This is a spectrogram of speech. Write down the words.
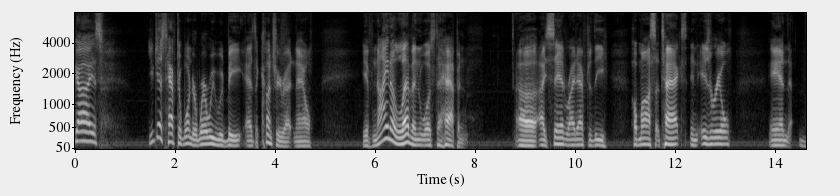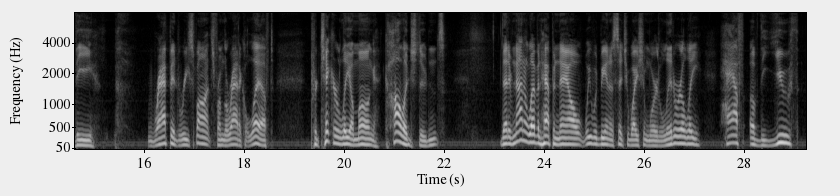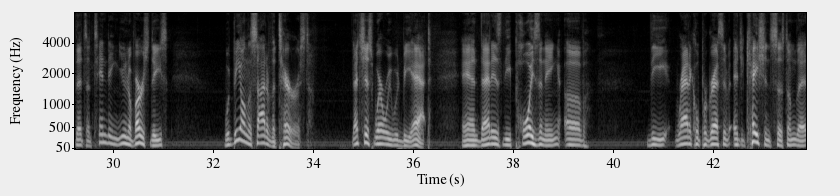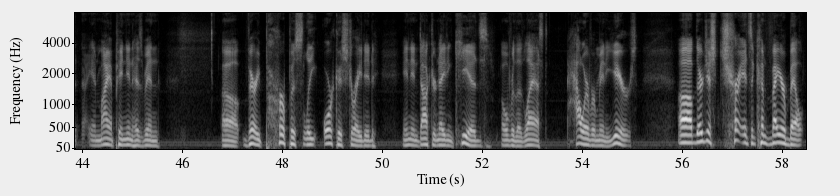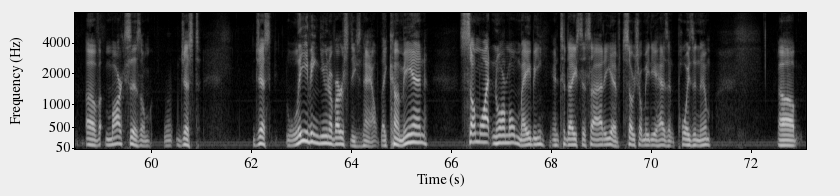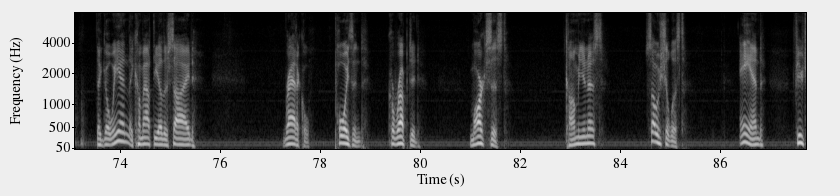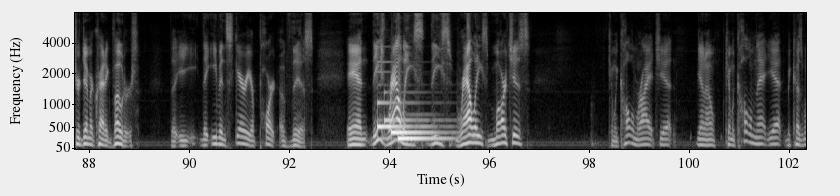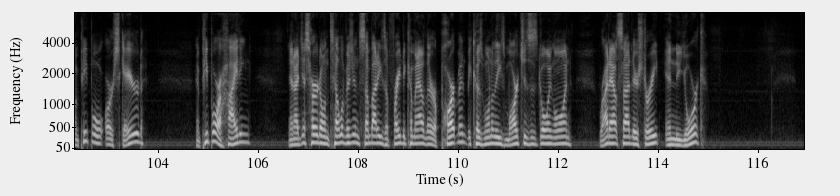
guys, you just have to wonder where we would be as a country right now if 9 11 was to happen. Uh, I said right after the Hamas attacks in Israel and the rapid response from the radical left, particularly among college students, that if 9 11 happened now, we would be in a situation where literally half of the youth that's attending universities would be on the side of the terrorist. That's just where we would be at. And that is the poisoning of the radical progressive education system that, in my opinion, has been uh, very purposely orchestrated in indoctrinating kids over the last however many years. Uh, they're just, tr- it's a conveyor belt of Marxism just, just leaving universities now. They come in somewhat normal, maybe in today's society if social media hasn't poisoned them. Uh, they go in, they come out the other side radical, poisoned, corrupted, Marxist, communist, socialist, and future Democratic voters. The, the even scarier part of this. And these rallies, these rallies, marches, can we call them riots yet? You know, can we call them that yet? Because when people are scared and people are hiding, and I just heard on television somebody's afraid to come out of their apartment because one of these marches is going on right outside their street in New York.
